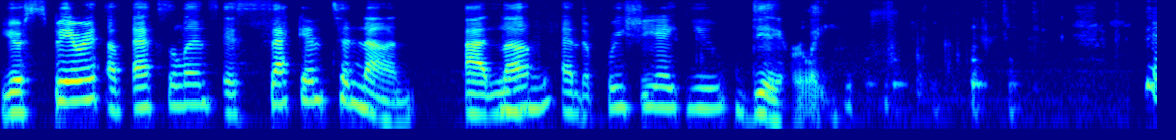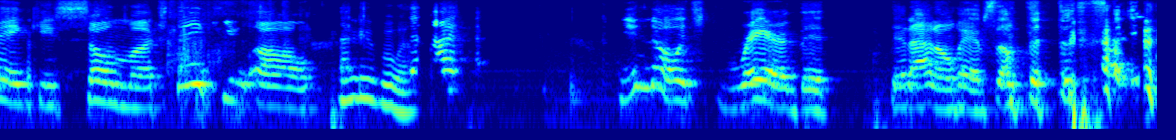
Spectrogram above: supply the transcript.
Your spirit of excellence is second to none. I love mm-hmm. and appreciate you dearly. Thank you so much. Thank you all. You will. You know, it's rare that that I don't have something to say.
